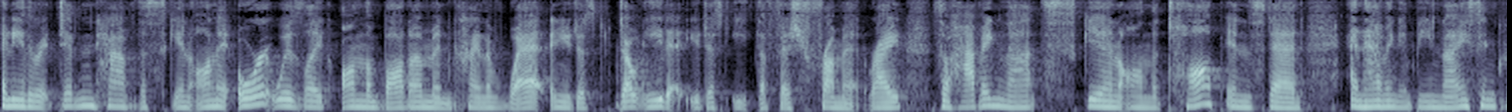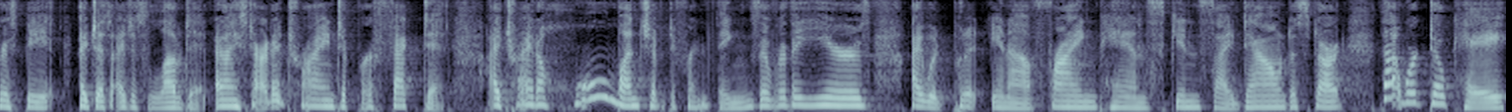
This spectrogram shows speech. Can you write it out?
and either it didn't have the skin on it or it was like on the bottom and kind of wet and you just don't eat it. You just eat the fish from it it, right? So having that skin on the top instead and having it be nice and crispy, I just, I just loved it. And I started trying to perfect it. I tried a whole bunch of different things over the years. I would put it in a frying pan skin side down to start. That worked okay,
